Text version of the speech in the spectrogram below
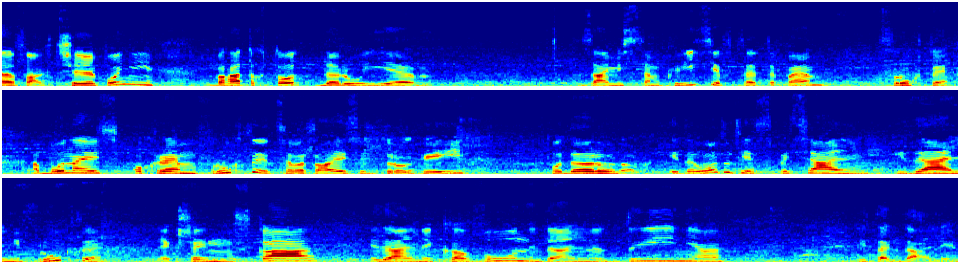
Цікавий факт, що в Японії багато хто дарує замість там квітів, ТТП, фрукти. Або навіть окремо фрукти це вважається дорогий подарунок. І тому тут є спеціальні ідеальні фрукти, як шейн мускат, ідеальний кавун, ідеальна диня і так далі.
